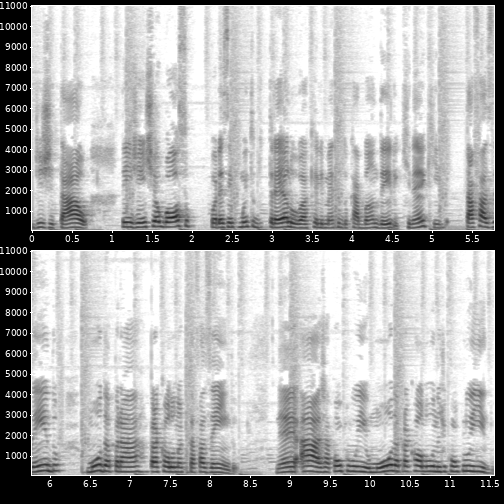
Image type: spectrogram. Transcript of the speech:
digital. Tem gente, eu gosto, por exemplo, muito do Trello, aquele método Kanban dele, que, né, que tá fazendo, muda para a coluna que tá fazendo. Né? Ah, já concluiu, muda para a coluna de concluído.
